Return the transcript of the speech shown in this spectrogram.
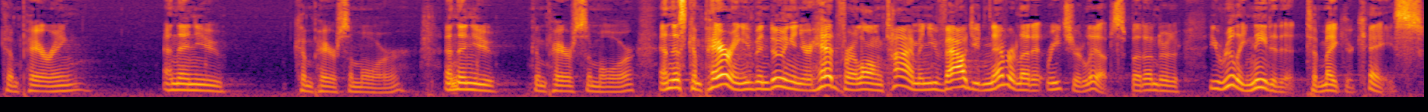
comparing, and then you compare some more, and then you compare some more. And this comparing you've been doing in your head for a long time, and you vowed you'd never let it reach your lips, but under you really needed it to make your case,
